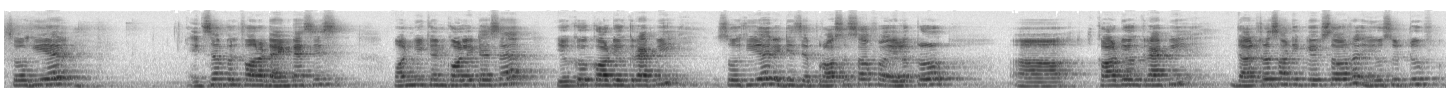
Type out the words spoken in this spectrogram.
So here example for a diagnosis one we can call it as a echocardiography. So here it is a process of electro uh. The ultrasonic waves are used to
